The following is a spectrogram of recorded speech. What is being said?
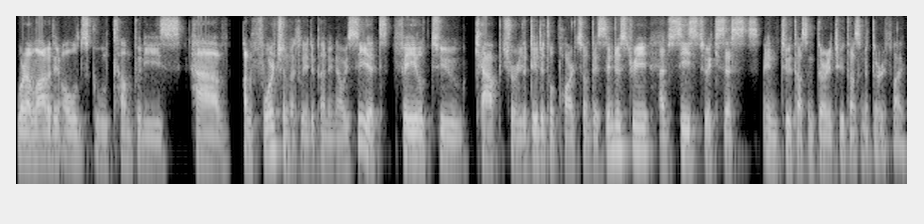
where a lot of the old school companies have unfortunately depending how we see it failed to capture the digital parts of this industry and ceased to exist in 2030 2035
